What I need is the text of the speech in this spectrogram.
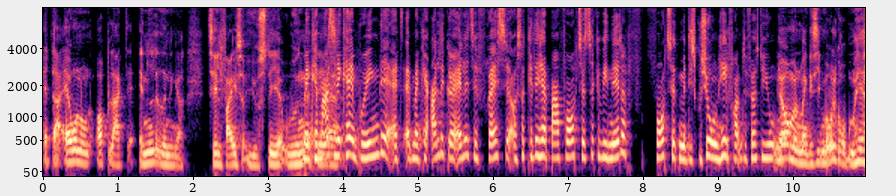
at der er jo nogle oplagte anledninger til faktisk at justere uden Men kan Martin er... ikke have en pointe, at, at man kan aldrig gøre alle tilfredse, og så kan det her bare fortsætte, så kan vi netop fortsætte med diskussionen helt frem til 1. juni? Jo, men man kan sige, at målgruppen her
